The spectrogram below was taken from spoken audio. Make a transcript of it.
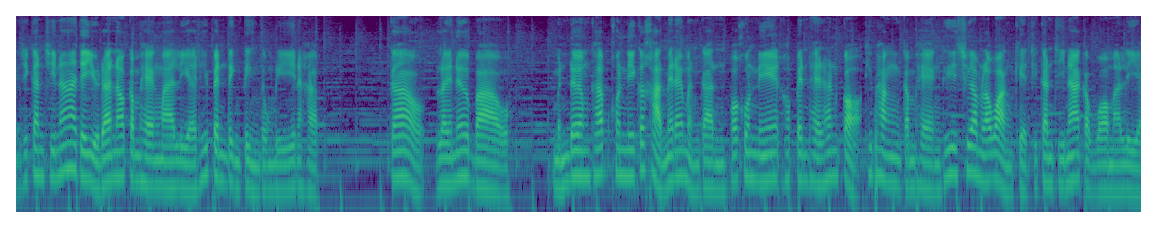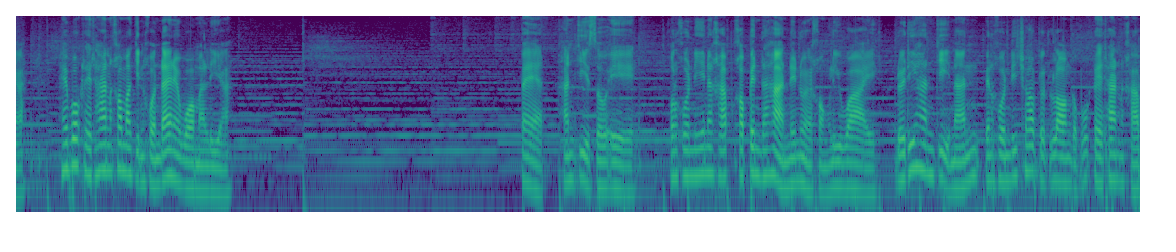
ตชิกันชิน่าจะอยู่ด้านนอกกำแพงมาเรียที่เป็นติ่งๆ ตรงนี้นะครับ 9. ไลเนอร์บาว เหมือนเดิมครับ คนนี้ก็ขาดไม่ได้เหมือนกัน เพราะคนนี้เขาเป็นไททันเกาะที่พังกำแพงที่เชื่อมระหว่างเขตชิกันจีน่ากับวอลมาเรีย ให้พวกไททันเข้ามากินคนได้ในวอลมาเรีย 8. ฮันจิโซเอ คนคนนี้นะครับเขาเป็นทหารในหน่วยของรีวาย โดยที่ฮันจินั้นเป็นคนที่ชอบทดลองกับพวกไททันครับ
